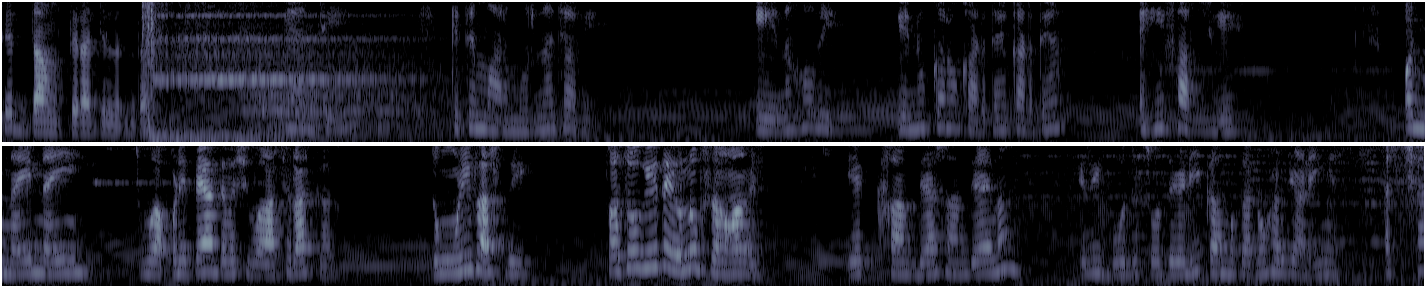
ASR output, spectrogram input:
ਤੇ ਦਮ ਤੇਰਾ ਜਲੰਧਰ। ਭੈਣ ਜੀ ਕਿਤੇ ਮਰ ਮੁਰ ਨਾ ਜਾਵੇ। ਇਹ ਨਾ ਹੋਵੇ ਇਹਨੂੰ ਘਰੋਂ ਕੱਢਦਿਆਂ ਕੱਢਦਿਆਂ ਅਸੀਂ ਫਸ ਗਏ ਉਹ ਨਹੀਂ ਨਹੀਂ ਤੂੰ ਆਪਣੀ ਭੈਣ ਤੇ ਵਿਸ਼ਵਾਸ ਰੱਖ। ਤੂੰ ਨਹੀਂ ਫਸਦੀ। ਫਸੋਗੀ ਤੇ ਉਹਨੂੰ ਫਸਾਵਾਂਗੇ। ਇਹ ਖਾਂਦਿਆਂ ਖਾਂਦਿਆਂ ਨਾ ਇਹਦੀ ਬੁੱਧ ਸੁੱਧ ਜਿਹੜੀ ਕੰਮ ਕਰਨੋਂ ਹਟ ਜਾਣੀ ਹੈ ਅੱਛਾ।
